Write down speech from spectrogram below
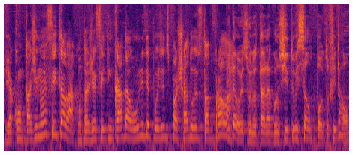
E a contagem não é feita lá. A contagem é feita em cada urna e depois é despachado o resultado para lá. Então, isso não está na Constituição, ponto final.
